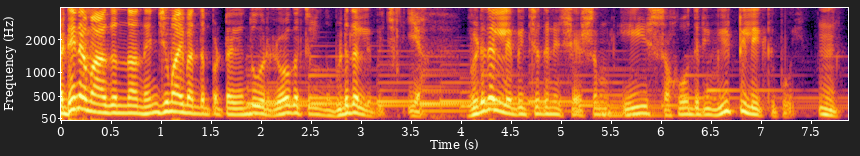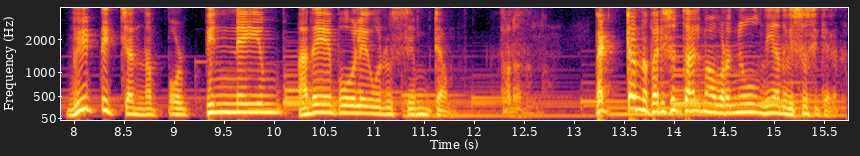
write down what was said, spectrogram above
കഠിനമാകുന്ന നെഞ്ചുമായി ബന്ധപ്പെട്ട എന്തോ ഒരു രോഗത്തിൽ നിന്ന് വിടുതൽ ലഭിച്ചു. വിടുതൽ ലഭിച്ചതിന് ശേഷം ഈ സഹോദരി വീട്ടിലേക്ക് പോയി. വീട്ടിൽ ചെന്നപ്പോൾ പിന്നെയും അതേപോലെ ഒരു സിംറ്റം തുടങ്ങുന്നു പെട്ടെന്ന് പരിശുദ്ധാത്മാ പറഞ്ഞു നീ അത് വിശ്വസിക്കരുത്.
